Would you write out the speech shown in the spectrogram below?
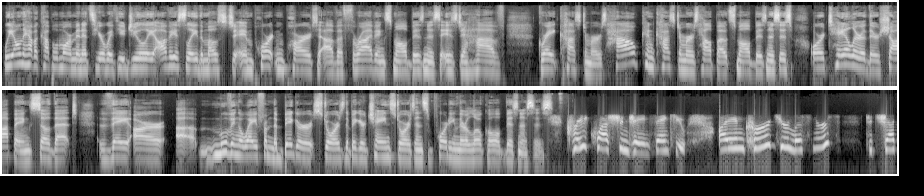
We only have a couple more minutes here with you, Julie. Obviously, the most important part of a thriving small business is to have great customers. How can customers help out small businesses or tailor their shopping so that they are uh, moving away from the bigger stores, the bigger chain stores, and supporting their local businesses? Great question, Jane. Thank you. I encourage your listeners to check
